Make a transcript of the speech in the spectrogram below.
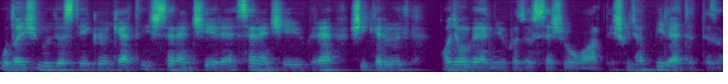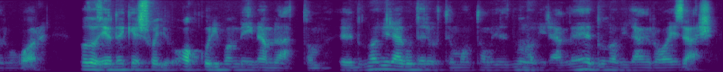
oda is üldözték őket, és szerencsére, szerencséjükre sikerült agyonverniük az összes rovart. És hogy hát mi lehetett ez a rovar? Az az érdekes, hogy akkoriban még nem láttam Dunavirágot, de rögtön mondtam, hogy ez Dunavirág lehet, Dunavirág rajzás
